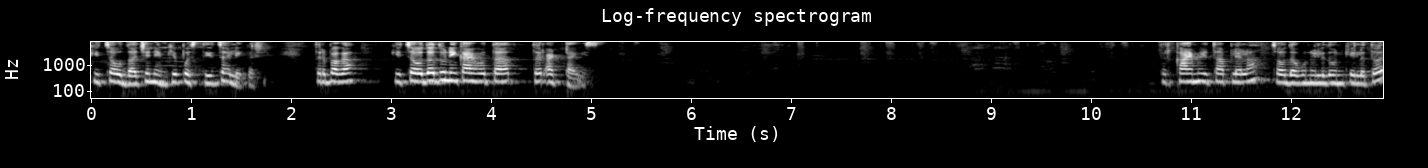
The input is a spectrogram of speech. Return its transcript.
की चौदाचे नेमके पस्तीस झाले कसे. तर बघा की चौदा दुने काय होतात? तर अठ्ठावीस. तर काय मिळतं आपल्याला? चौदा गुणिले दोन केलं तर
